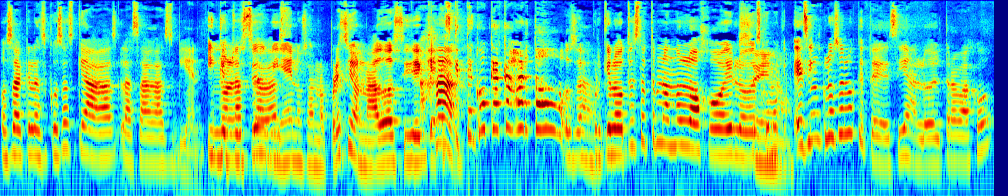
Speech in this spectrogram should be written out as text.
O sea, que las cosas que hagas, las hagas bien. Y, que no las hagas bien, o sea, no presionado así de que es que tengo que acabar todo. O sea, porque luego te está temblando el ojo y luego es como. Es incluso lo que te decía, lo del trabajo,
